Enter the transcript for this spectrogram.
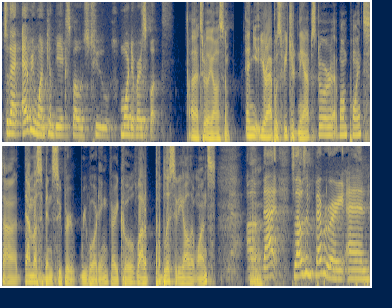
so that everyone can be exposed to more diverse books. Oh, that's really awesome. And your app was featured in the App Store at one point. Uh, that must have been super rewarding. Very cool. A lot of publicity all at once. Yeah. Um, uh, that so that was in February, and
